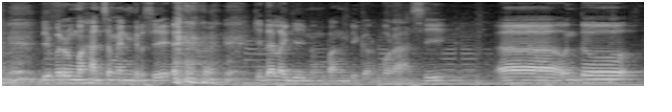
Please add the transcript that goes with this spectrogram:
Di perumahan semen Gresik. Kita lagi numpang di korporasi. Eh, untuk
